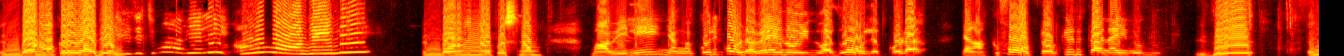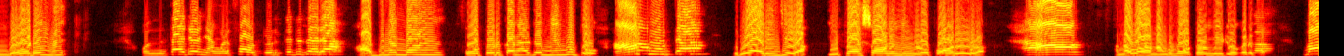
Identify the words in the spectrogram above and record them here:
എന്താണ് മക്കളെ കാര്യം? ചേച്ചി മാവേലി. ആ മാവേലി. എന്താണ് നിങ്ങളുടെ പ്രശ്നം? മാവേലി ഞങ്ങൾക്കൊരു കൊട വേണോയിരുന്നു അത് ഓലക്കൊട. ഞങ്ങക്ക് ഫോട്ടോ ഒക്കെ എടുക്കാനായിരുന്നു. ഇത് എന്റെ കൂടെയാണ്. ഒന്ന് തരോ ഞങ്ങൾ ഫോട്ടോ എടുത്തിട്ട് തരാ. അതിനെന്താണ്? ഫോട്ടോ എടുക്കാനായിട്ട് എന്നെയും കൂട്ടോ? ആ കൂട്ടാ. ഒരു കാര്യം ചെയ്യാം. ഈ പ്രാവശ്യം ഓണം നിങ്ങളൊപ്പം അങ്ങോട്ട് കൂടാം. എന്നാ വാ നമുക്ക് ഫോട്ടോയും വീഡിയോ ഒക്കെ എടുക്കാം. വാ.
